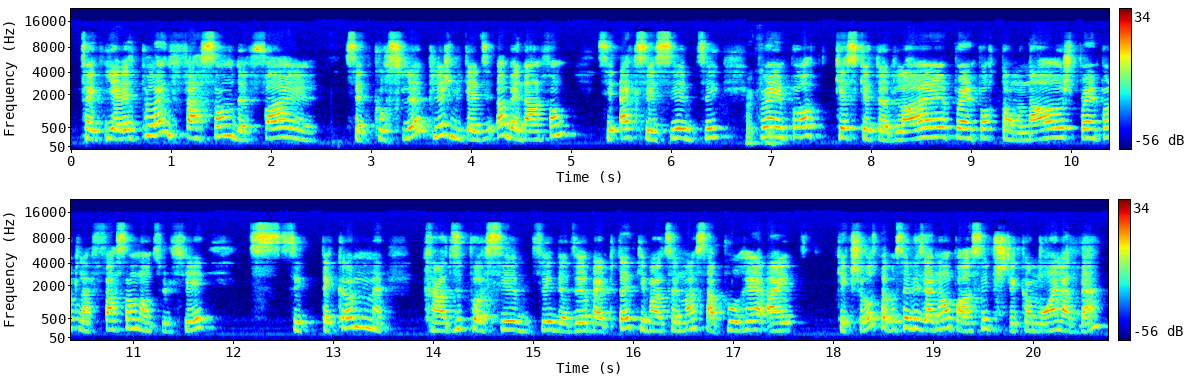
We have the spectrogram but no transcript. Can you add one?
Fait il y avait plein de façons de faire cette course-là. Puis là, je m'étais dit, ah, ben, dans le fond, c'est accessible, tu sais. Peu importe qu'est-ce que tu as de l'air, peu importe ton âge, peu importe la façon dont tu le fais, c'était comme rendu possible, tu sais, de dire, ben, peut-être qu'éventuellement, ça pourrait être quelque chose. Puis après ça, les années ont passé, puis j'étais comme moins là-dedans.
